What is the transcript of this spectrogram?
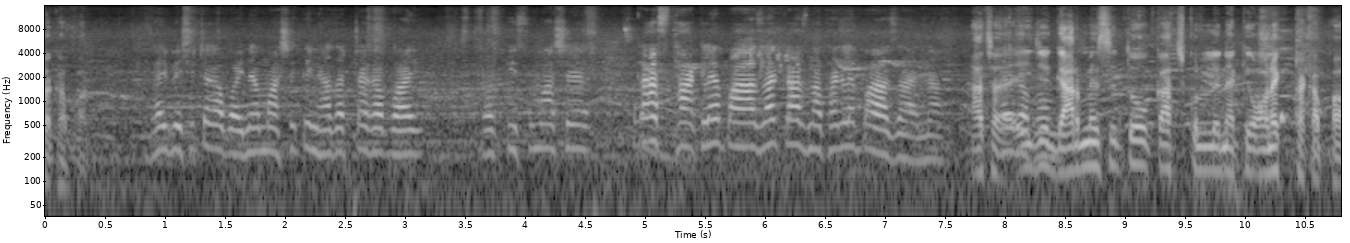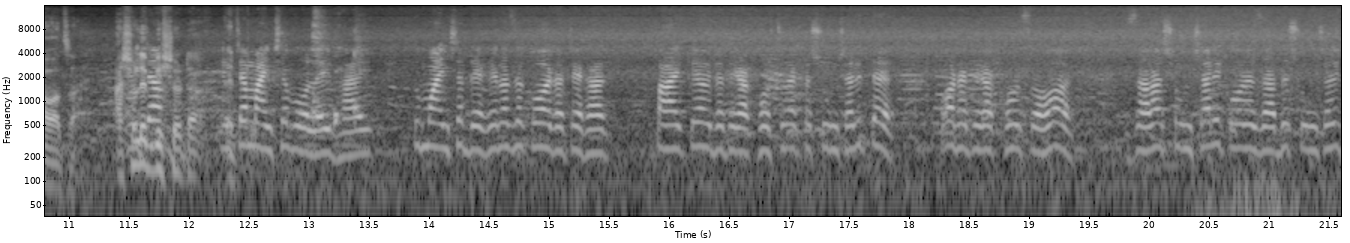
টাকা পান? ভাই বেশি টাকা পাই না মাসে তিন হাজার টাকা পাই। কিছু মাসে কাজ থাকলে পাওয়া যায় কাজ না থাকলে পাওয়া যায় না। আচ্ছা এই যে গার্মেন্টসে তো কাজ করলে নাকি অনেক টাকা পাওয়া যায়। আসলে বিষয়টা এটা মাইনসে বলেই ভাই তো মাইনসে দেখে না যে কয়টা টাকা পায় কয়টা টাকা খরচ হয় একটা সংসারিতে কয়টা টাকা খরচ হয়। যারা সংসারই করে যাদের সংসারী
